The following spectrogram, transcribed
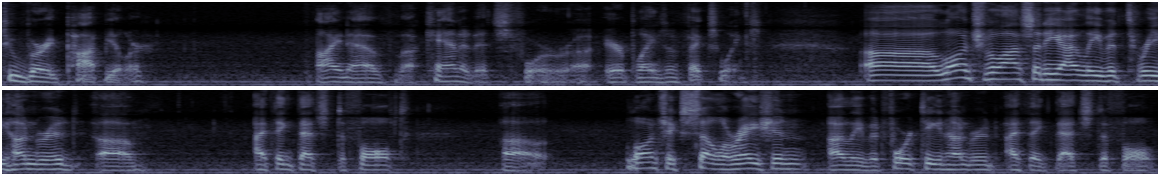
two very popular iNav uh, candidates for uh, airplanes and fixed wings. Uh, launch velocity, I leave at 300. Um, I think that's default. Uh, launch acceleration, I leave at 1400. I think that's default.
